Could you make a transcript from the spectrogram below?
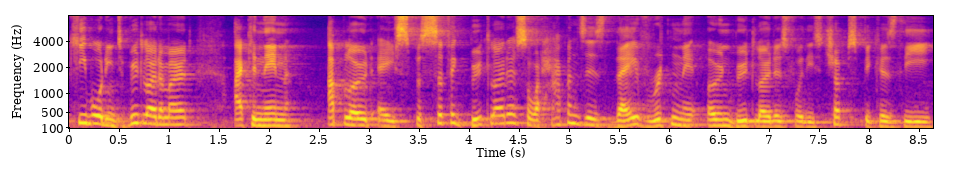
keyboard into bootloader mode. I can then upload a specific bootloader. So what happens is they've written their own bootloaders for these chips because the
